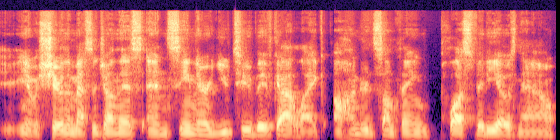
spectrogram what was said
you know, share the message on this and seeing their YouTube. They've got like a hundred something plus videos now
